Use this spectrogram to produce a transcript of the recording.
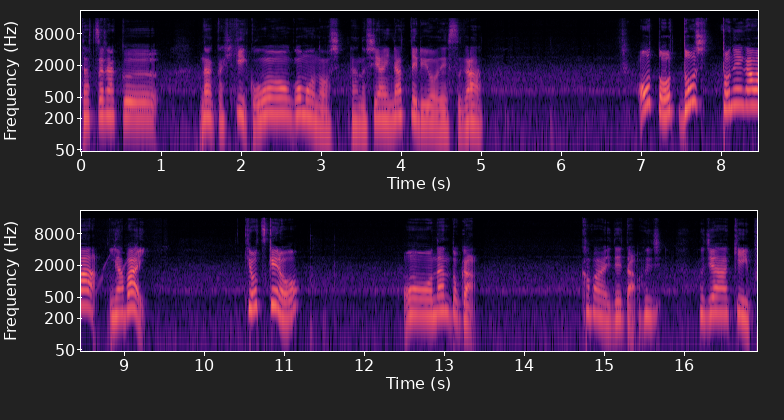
脱落、なんか引き5五ものあの試合になってるようですが、おっと、どうし、利根川、やばい。気をつけろ。おー、なんとか。カバーに出た。藤、藤原キープ。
